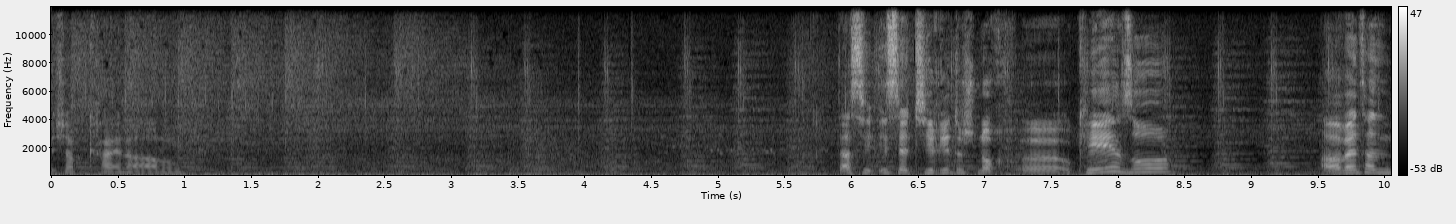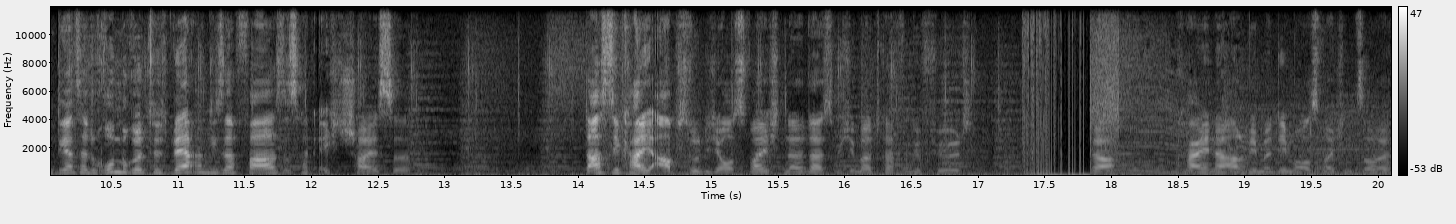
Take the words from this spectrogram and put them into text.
Ich habe keine Ahnung. Das hier ist ja theoretisch noch äh, okay, so. Aber wenn es dann die ganze Zeit rumrüttelt während dieser Phase, ist halt echt scheiße. Das hier kann ich absolut nicht ausweichen, da ist mich immer treffen gefühlt. Ja, keine Ahnung, wie man dem ausweichen soll.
